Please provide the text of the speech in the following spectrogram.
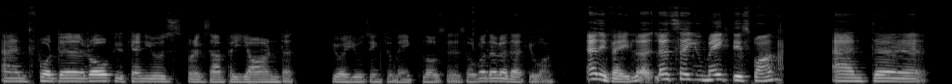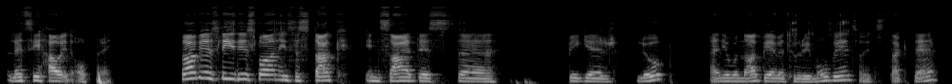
And for the rope, you can use, for example, yarn that you're using to make clothes or whatever that you want. Anyway, let's say you make this one and uh, let's see how it operates. So obviously this one is stuck inside this uh, bigger loop and you will not be able to remove it. So it's stuck there.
